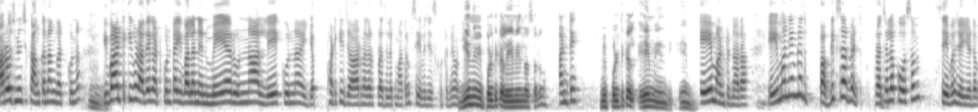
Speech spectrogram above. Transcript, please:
ఆ రోజు నుంచి కంకణం కట్టుకున్నా ఇవాళకి కూడా అదే కట్టుకుంటా ఇవాళ నేను మేయర్ ఉన్నా లేకున్నా ఎప్పటికీ జవహర్ నగర్ ప్రజలకు మాత్రం సేవ చేసుకుంటూనే ఉంటాను. ఏంది మీ పొలిటికల్ ఏమైంది అసలు? అంటే? మీ పొలిటికల్ ఏం ఏంది ఏం? ఏమంటున్నారా? ఏమని ఏం లేదు పబ్లిక్ సర్వెంట్ ప్రజల కోసం సేవ చేయడం.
